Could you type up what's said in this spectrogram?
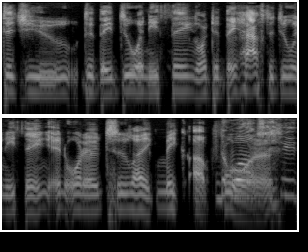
did you did they do anything, or did they have to do anything in order to like make up for well, she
